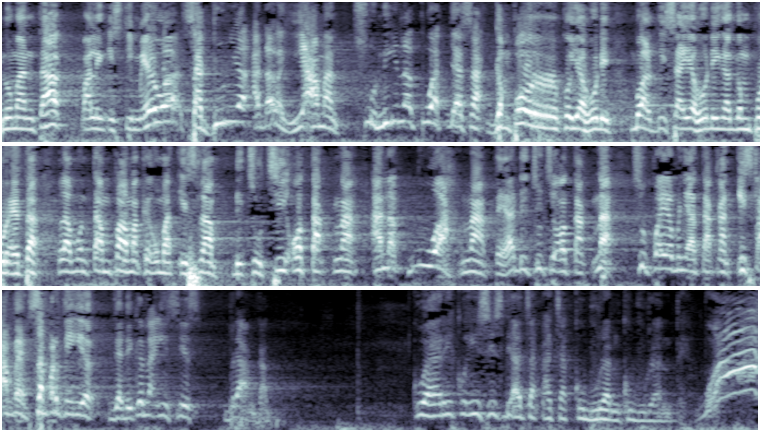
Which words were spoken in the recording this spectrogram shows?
Numantak paling istimewa sadunya adalah Yaman. Sunina kuat jasa gempur ku Yahudi. Buat bisa Yahudi nggak gempur eta lamun tanpa make umat Islam dicuci otakna anak buah nate ya dicuci otakna supaya menyatakan Islam teh seperti iya jadi kena ISIS berangkat kuariku ISIS diacak-acak kuburan-kuburan teh. Wah,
